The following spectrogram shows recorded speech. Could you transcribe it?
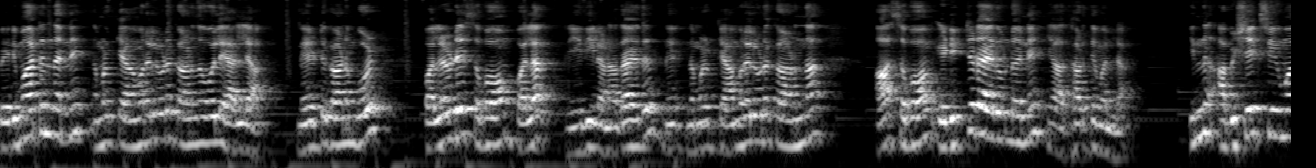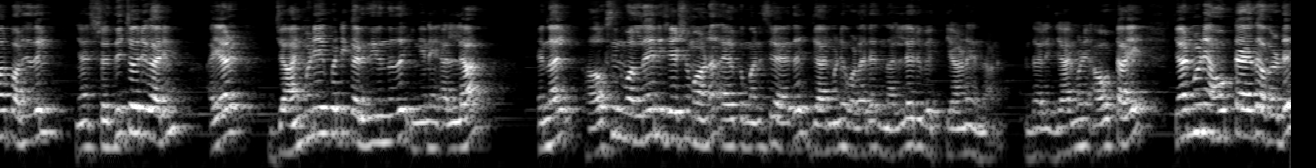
പെരുമാറ്റം തന്നെ നമ്മൾ ക്യാമറയിലൂടെ കാണുന്ന പോലെ അല്ല. നേരിട്ട് കാണുമ്പോൾ പലരുടെ സ്വഭാവം പല രീതിയിലാണ്. അതായത് നമ്മൾ ക്യാമറയിലൂടെ കാണുന്ന ആ സ്വഭാവം എഡിറ്റഡ് ആയതുകൊണ്ട് തന്നെ യാഥാർത്ഥ്യമല്ല. ഇന്ന് അഭിഷേക് ശ്രീകുമാർ പറഞ്ഞതിൽ ഞാൻ ശ്രദ്ധിച്ച ഒരു കാര്യം അയാൾ ജാൻമണിയെ പറ്റി കരുതിയിരുന്നത് ഇങ്ങനെ അല്ല. എന്നാൽ ഹൗസിൻ വന്നതിന് ശേഷമാണ് അയാൾക്ക് മനസ്സിലായത് ജാൻമണി വളരെ നല്ലൊരു വ്യക്തിയാണ് എന്നാണ്. എന്തായാലും ജാൻമണി ഔട്ടായി ജാൻമണി ഔട്ടായത് അവരുടെ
